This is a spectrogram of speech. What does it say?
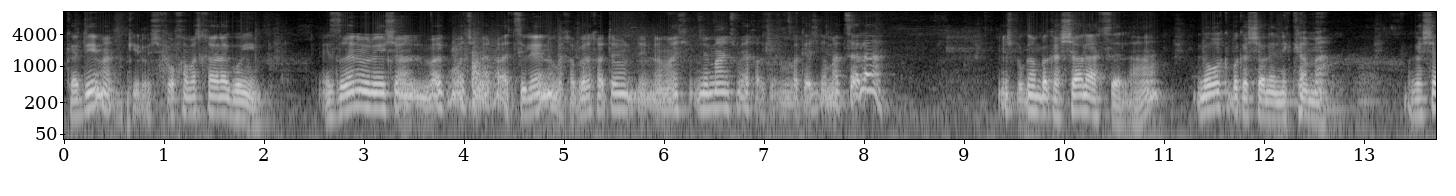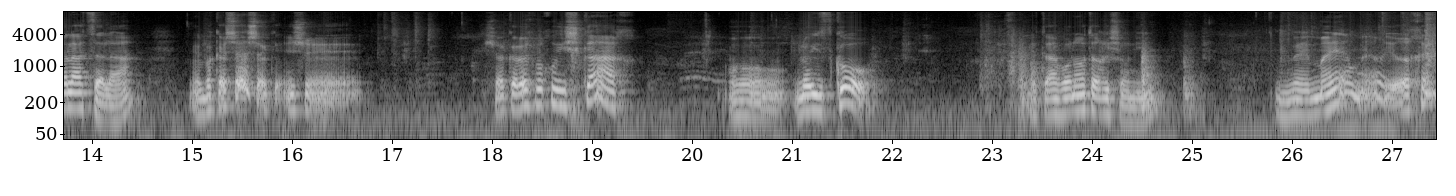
קדימה, כאילו, שפוך חמתך על הגויים. עזרנו לישון דבר כמו שמך, הצילנו וחבל חתום למען שמך, כאילו, מבקש גם הצלה. יש פה גם בקשה להצלה, לא רק בקשה לנקמה, בקשה להצלה, ובקשה ש... ש... שהקדוש ברוך הוא ישכח, או לא יזכור, את העוונות הראשונים, ומהר מהר ירחם.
